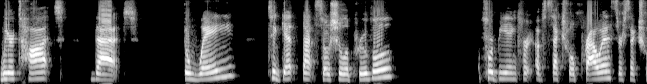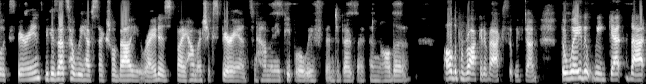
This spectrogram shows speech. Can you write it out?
we're taught that the way to get that social approval for being for of sexual prowess or sexual experience because that's how we have sexual value right is by how much experience and how many people we've been to bed with and all the all the provocative acts that we've done. The way that we get that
